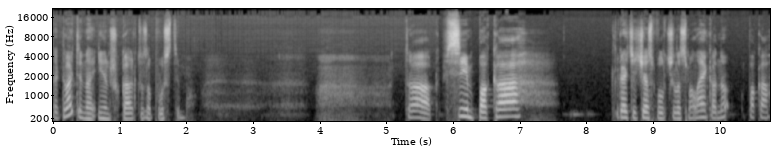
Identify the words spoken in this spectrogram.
Так, давайте на іншу карту запустимо. Так, всім пока. Третя час получилась маленька, но пока.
